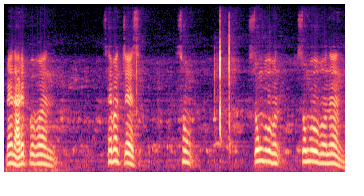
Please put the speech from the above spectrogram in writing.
맨 아랫부분 세 번째 송, 송 부분, 송 부분은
